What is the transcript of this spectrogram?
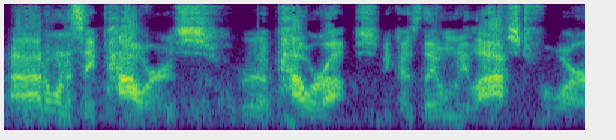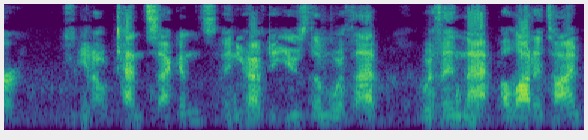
uh, I don't want to say powers, uh, power ups, because they only last for, you know, 10 seconds, and you have to use them with that within that allotted time,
